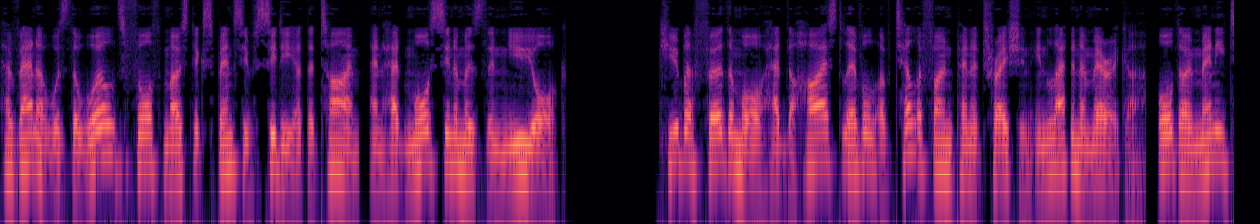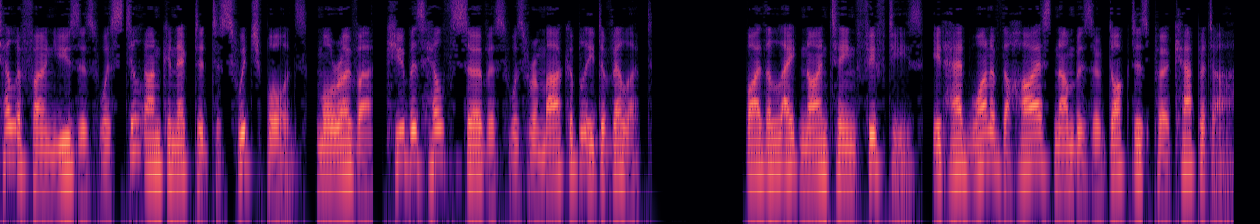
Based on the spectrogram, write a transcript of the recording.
Havana was the world's fourth most expensive city at the time, and had more cinemas than New York. Cuba furthermore had the highest level of telephone penetration in Latin America, although many telephone users were still unconnected to switchboards. Moreover, Cuba's health service was remarkably developed. By the late 1950s, it had one of the highest numbers of doctors per capita,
